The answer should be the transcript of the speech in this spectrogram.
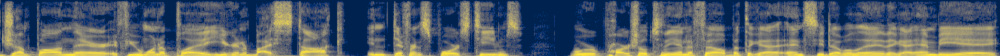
jump on there. If you want to play, you're going to buy stock in different sports teams. We're partial to the NFL, but they got NCAA, they got NBA,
